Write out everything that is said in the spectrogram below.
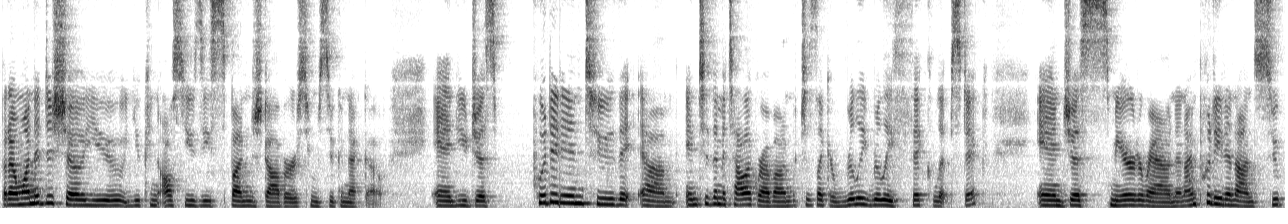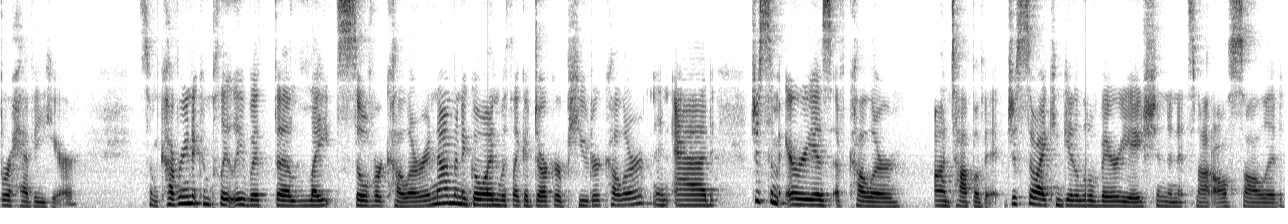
but I wanted to show you, you can also use these sponge daubers from Tsukineko. And you just put it into the, um, into the metallic rub-on, which is like a really, really thick lipstick, and just smear it around. And I'm putting it on super heavy here. So I'm covering it completely with the light silver color, and now I'm going to go in with like a darker pewter color and add just some areas of color on top of it, just so I can get a little variation and it's not all solid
